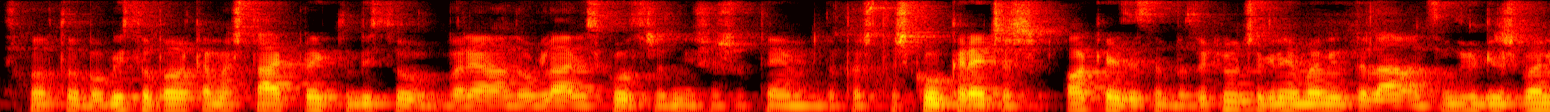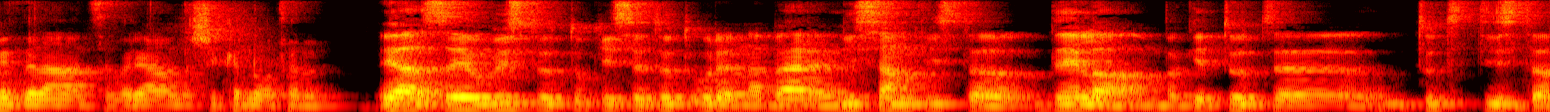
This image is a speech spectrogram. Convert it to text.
Sploh to, v bistvu, pa, ko imaš tak projekt, v bistvu verjamem, da v glavi skozi razmišljaš o tem, da pač težko ko rečeš, ok, zdaj sem pa zaključil, grem ven iz delavnice, ampak greš ven iz delavnice, verjamem, da še kar noter. Ja, se je v bistvu tukaj se tudi ure nabere. Ni samo tisto delo, ampak je tudi, eh, tudi tisto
